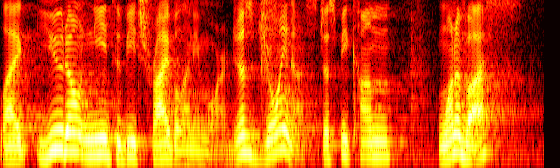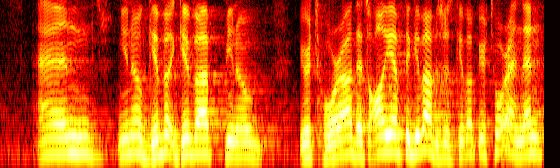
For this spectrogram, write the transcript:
like, you don't need to be tribal anymore. Just join us. Just become one of us, and you know, give give up, you know, your Torah. That's all you have to give up is just give up your Torah, and then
